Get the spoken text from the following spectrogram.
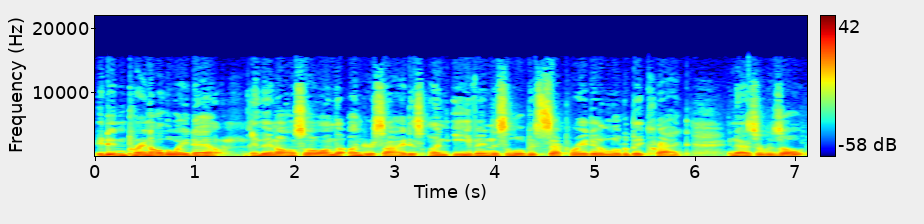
It didn't print all the way down. And then also on the underside, it's uneven, it's a little bit separated, a little bit cracked. And as a result,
